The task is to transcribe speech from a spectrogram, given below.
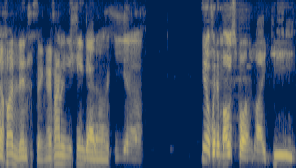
I find it interesting. I find it interesting that uh he uh you know for the most part like he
